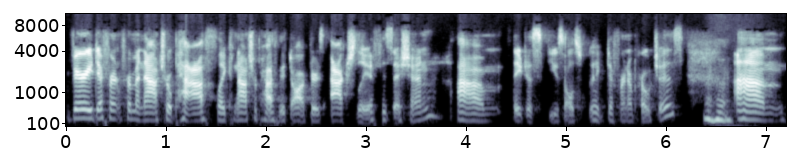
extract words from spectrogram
very different from a naturopath. Like naturopathic doctor is actually a physician. Um, they just use all like different approaches. Mm-hmm. Um,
